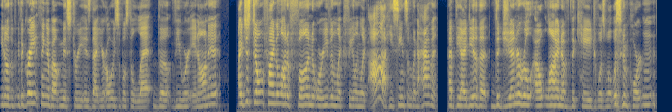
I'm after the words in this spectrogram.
You know the, the great thing about mystery is that you're always supposed to let the viewer in on it i just don't find a lot of fun or even like feeling like ah he's seen something i haven't at the idea that the general outline of the cage was what was important.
